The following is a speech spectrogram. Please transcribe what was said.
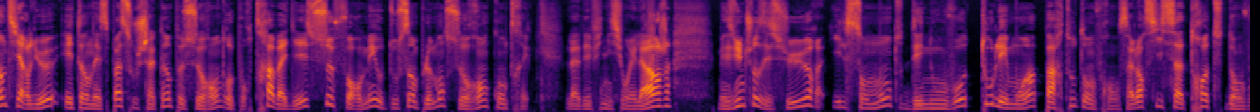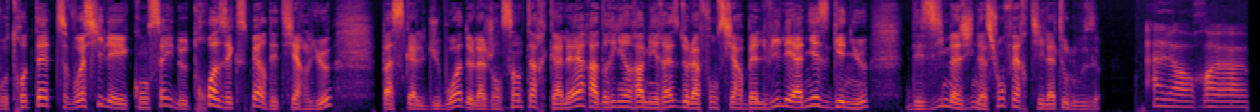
Un tiers-lieu est un espace où chacun peut se rendre pour travailler, se former ou tout simplement se rencontrer. La définition est large, mais une chose est sûre, il s'en monte des nouveaux tous les mois partout en France. Alors si ça trotte dans votre tête, voici les conseils de trois experts des tiers-lieux, Pascal Dubois de l'agence intercalaire, Adrien Ramirez de la foncière Belleville et Agnès Guigneux des Imaginations Fertiles à Toulouse. Alors, euh,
